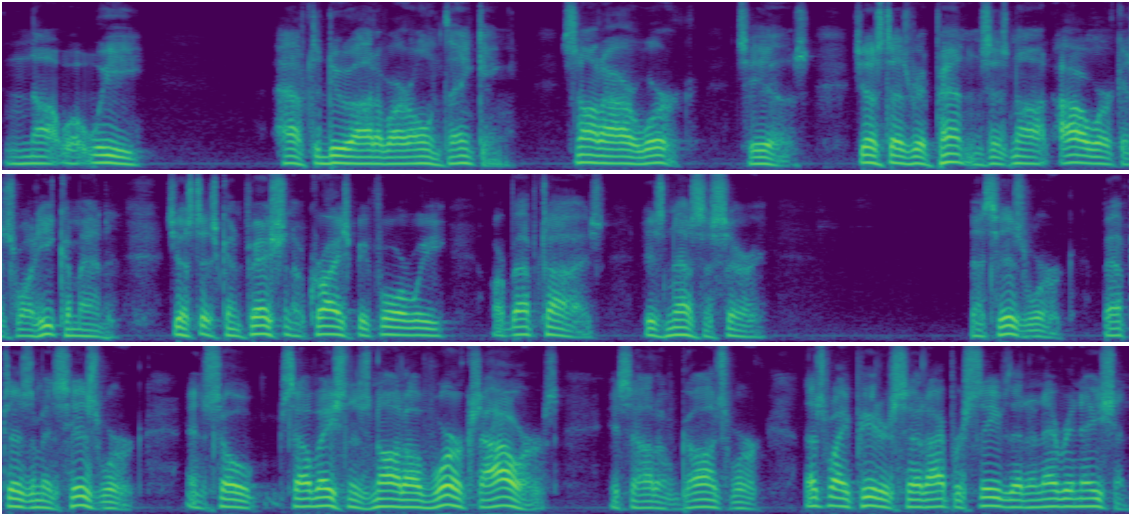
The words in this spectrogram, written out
not what we have to do out of our own thinking. It's not our work, it's His. Just as repentance is not our work, it's what He commanded. Just as confession of Christ before we are baptized is necessary. That's His work. Baptism is His work. And so salvation is not of works, ours. It's out of God's work. That's why Peter said, I perceive that in every nation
